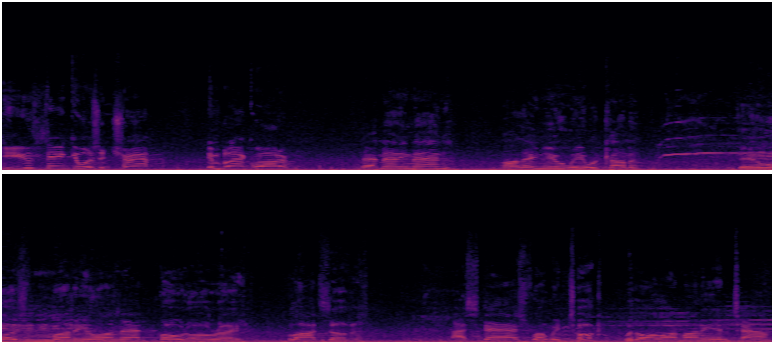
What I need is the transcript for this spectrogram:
do you think it was a trap in Blackwater? That many men? Oh, they knew we were coming. There was money on that boat, all right. Lots of it. I stashed what we took with all our money in town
